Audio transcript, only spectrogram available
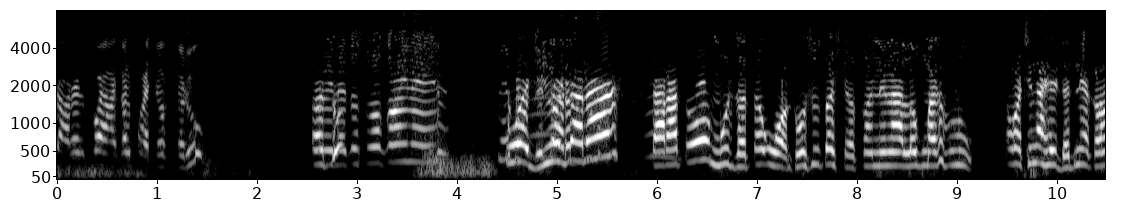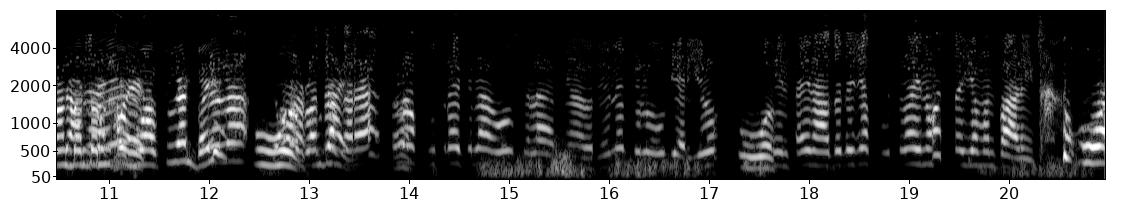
તારે કોઈ આગળ પાછળ ખરું? એટલે તો છોકરો નહીં. તારા. તારા તો હું જતો ઓઠો છું તો શકન ના લોક મારે પેલું પછી ના હેડ જ ને કામ બંધ કરું તો હે. આવતું યાર ભાઈ ઓહો. તો ખરા, પેલો કૂતરો પેલા હું પેલા રહ્યો ને પેલો હું બેઠ્યો ઓહો. એને થઈને આવતો તો જે કૂતરો હસતો ઈ મને પાડી. ઓહો.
